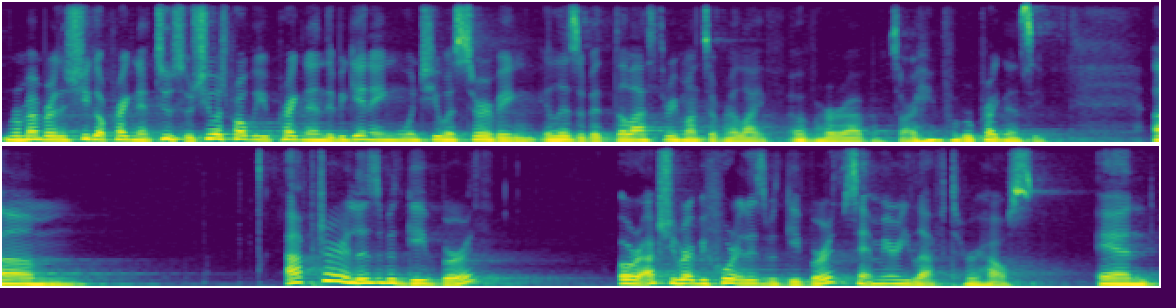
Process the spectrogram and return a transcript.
remember that she got pregnant too, so she was probably pregnant in the beginning when she was serving Elizabeth the last three months of her life, of her, uh, sorry, of her pregnancy. Um, after Elizabeth gave birth, or actually right before Elizabeth gave birth, St. Mary left her house. And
